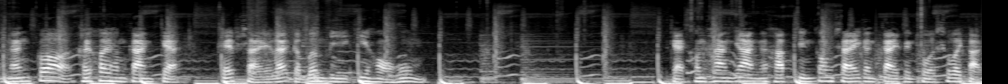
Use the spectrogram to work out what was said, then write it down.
กนั้นก็ค่อยๆทำการแกะเทปใสและดับเบิลบีที่ห่อหุ้ม แกะค่อนข้างยากนะครับ จึงต้องใช้กรรไกรเป็นตัวช่วยตัด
